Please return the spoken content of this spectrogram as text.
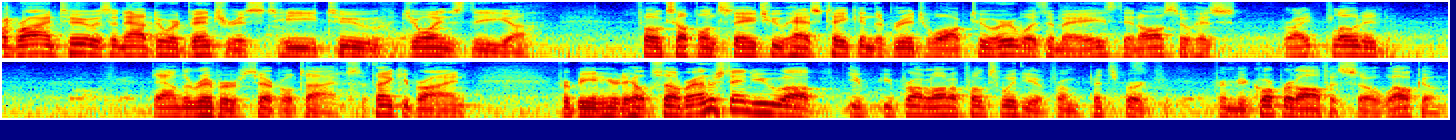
Well, Brian, too, is an outdoor adventurist. He, too, joins the uh, folks up on stage who has taken the bridge walk tour, was amazed, and also has, right, floated down the river several times. So thank you, Brian, for being here to help celebrate. I understand you, uh, you, you brought a lot of folks with you from Pittsburgh, from your corporate office, so welcome.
